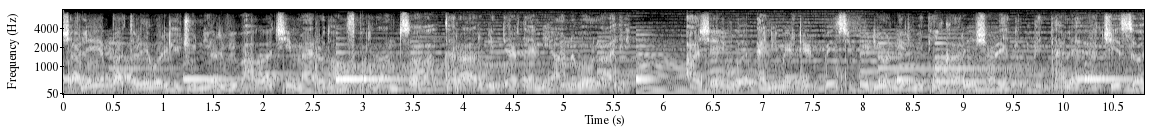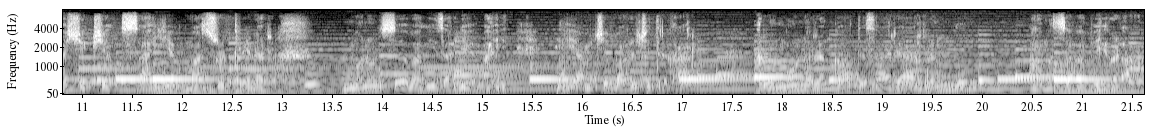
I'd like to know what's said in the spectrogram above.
शालेय पातळीवरील ज्युनियर विभागाची मॅरेथॉन स्पर्धांचा थरार विद्यार्थ्यांनी अनुभवला आहे. आशय व ॲनिमेटेड बेस्ड व्हिडिओ निर्मिती कार्यशाळेत विद्यालयाचे सहशिक्षक सहाय्यक मास्टर ट्रेनर म्हणून सहभागी झाले आहेत. हे आमचे बालचित्रकार रंगून रंगात साऱ्या रंग आमचा वेगळा.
